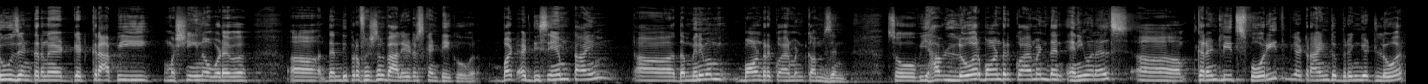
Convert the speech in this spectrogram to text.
lose internet, get crappy machine or whatever, uh, then the professional validators can take over. But at the same time, uh, the minimum bond requirement comes in. So we have lower bond requirement than anyone else. Uh, currently it's 4 ETH. We are trying to bring it lower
